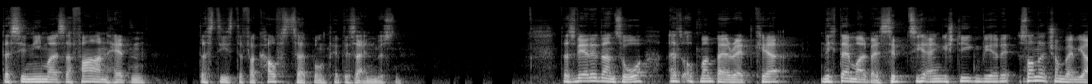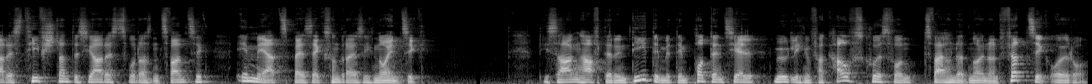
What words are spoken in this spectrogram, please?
dass sie niemals erfahren hätten, dass dies der Verkaufszeitpunkt hätte sein müssen. Das wäre dann so, als ob man bei Redcare nicht einmal bei 70 eingestiegen wäre, sondern schon beim Jahrestiefstand des Jahres 2020 im März bei 36,90. Die sagenhafte Rendite mit dem potenziell möglichen Verkaufskurs von 249 Euro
